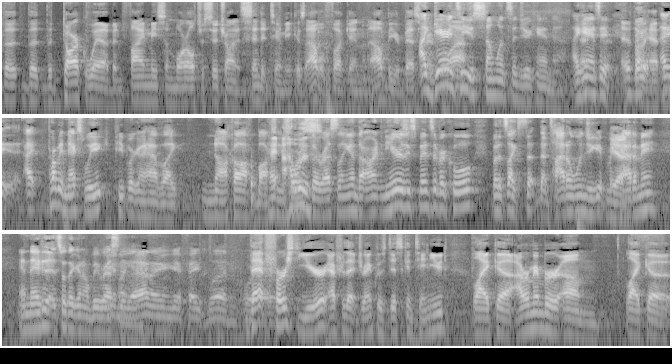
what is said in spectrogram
the, the, the dark web and find me some more Ultra Citron and send it to me because I will fucking I'll be your best. I friend for guarantee life. you, someone sends you a can now. I guarantee it. it'll probably happen. I, I, probably next week, people are gonna have like knockoff boxing Hey, I shorts was- they're wrestling in that aren't near as expensive or cool, but it's like the title ones you get from Yeah. Academy. and they that's what they're going to be wrestling. that, in. they're gonna get fake blood. that it. first year after that drink was discontinued, like uh, I remember, um, like uh,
